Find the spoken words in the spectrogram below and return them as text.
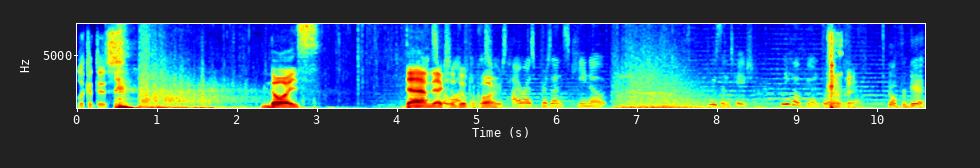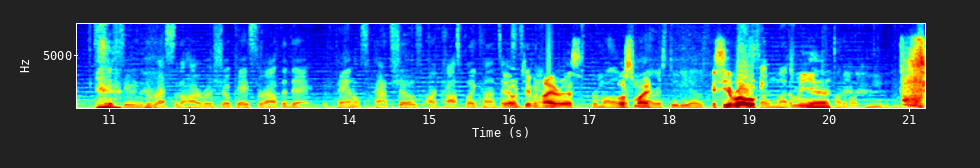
Look at this. Noise. Damn, they Thanks actually blew up a car. This year's Hi-Rez Presents keynote presentation. We hope you enjoy Alright. the show. Don't forget, stay tuned to the rest of the Hi-Rez Showcase throughout the day with panels, patch shows, our cosplay contests. They don't even and hire us. From all of Oh, us at Smite. Hi-Rez Studios, Is he you rogue? so much I mean- Yeah. part of our community.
